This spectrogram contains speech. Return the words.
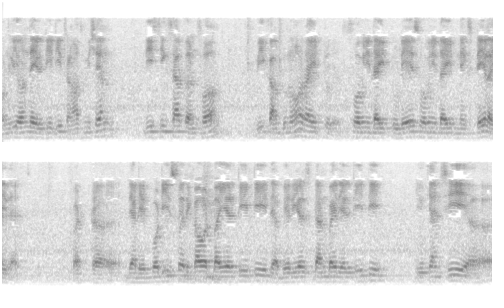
Only on the LTT transmission, these things are confirmed. We come to know, right, so many died today, so many died next day, like that. But uh, their dead bodies were recovered by LTT, their burials done by the LTT. You can see, uh,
